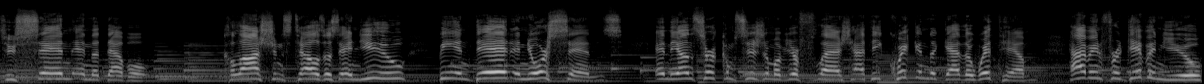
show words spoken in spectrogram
to sin and the devil. Colossians tells us, and you, being dead in your sins and the uncircumcision of your flesh, hath he quickened together with him having forgiven you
